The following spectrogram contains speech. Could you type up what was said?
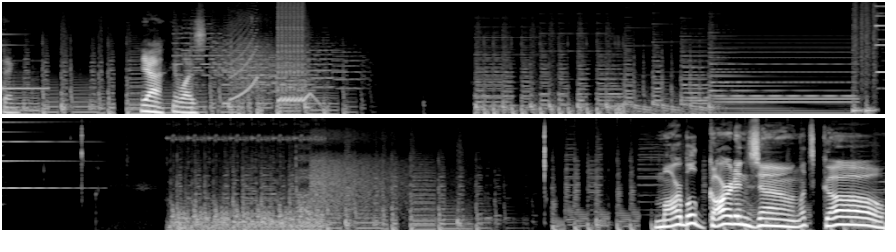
thing. Yeah, it was. Marble Garden Zone. Let's go.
